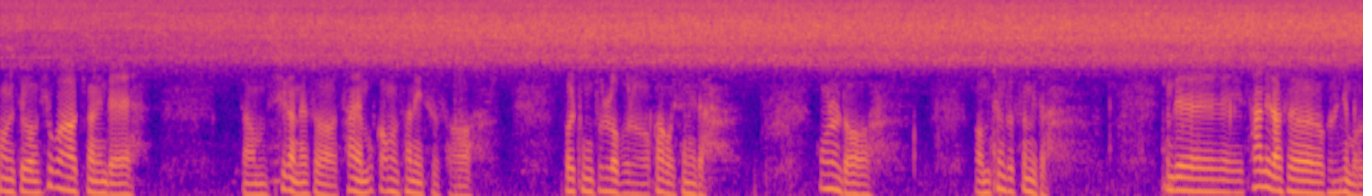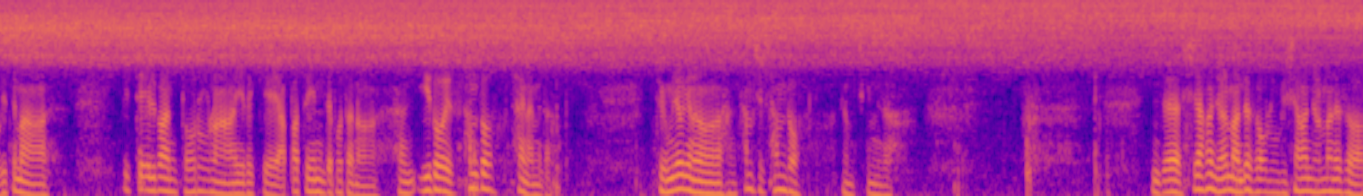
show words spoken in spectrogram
오늘 지금 휴가 기간인데 좀 시간 내서 산에 못 가본 산에 있어서 벌통 둘러보러 가고 있습니다. 오늘도 엄청 덥습니다. 근데 산이라서 그런지 모르겠지만 밑에 일반 도로나 이렇게 아파트 있는 데보다는 한 2도에서 3도 차이 납니다. 지금 여기는 한 33도 좀 찍힙니다. 이제 시작한 지 얼마 안 돼서 오르기 시작한 지 얼마 안 돼서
